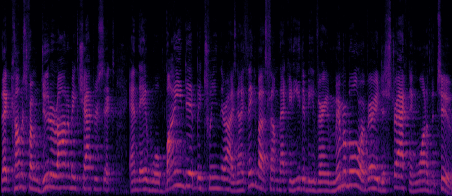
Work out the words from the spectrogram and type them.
that comes from Deuteronomy chapter 6, and they will bind it between their eyes. Now, I think about something that could either be very memorable or very distracting, one of the two.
